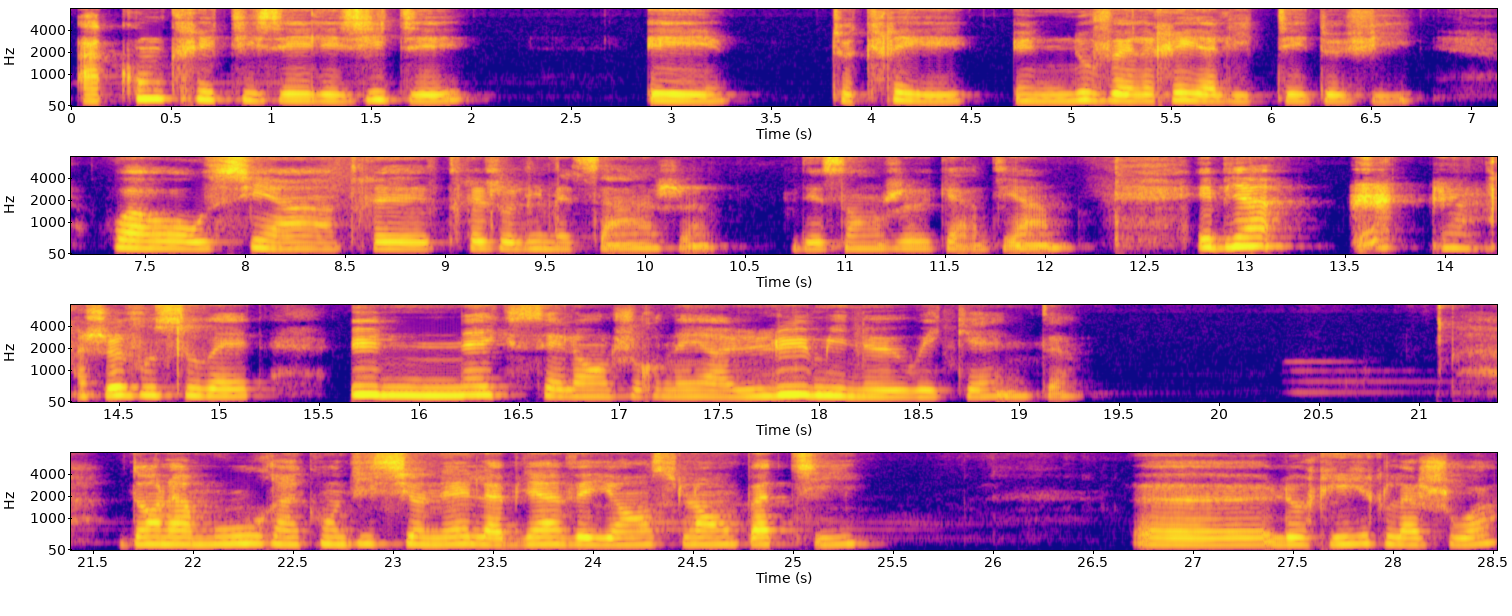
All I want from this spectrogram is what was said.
à concrétiser les idées et te créer une nouvelle réalité de vie. Waouh, aussi un très très joli message des anges gardiens. Eh bien, je vous souhaite une excellente journée, un lumineux week-end. Dans l'amour inconditionnel, la bienveillance, l'empathie, euh, le rire, la joie,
